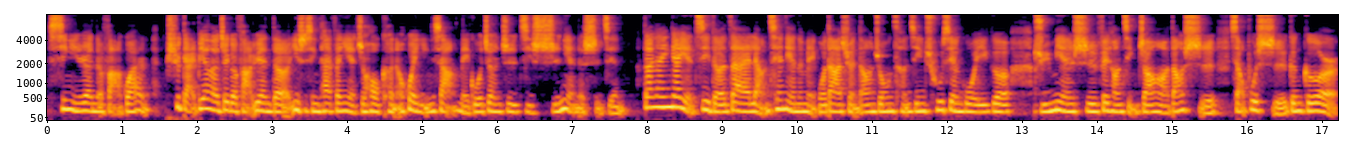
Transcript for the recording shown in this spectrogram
新一任的法官去改变了这个法院的意识形态分野之后，可能会影响美国政治几十年的时间。大家应该也记得，在两千年的美国大选当中，曾经出现过一个局面是非常紧张啊。当时小布什跟戈尔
